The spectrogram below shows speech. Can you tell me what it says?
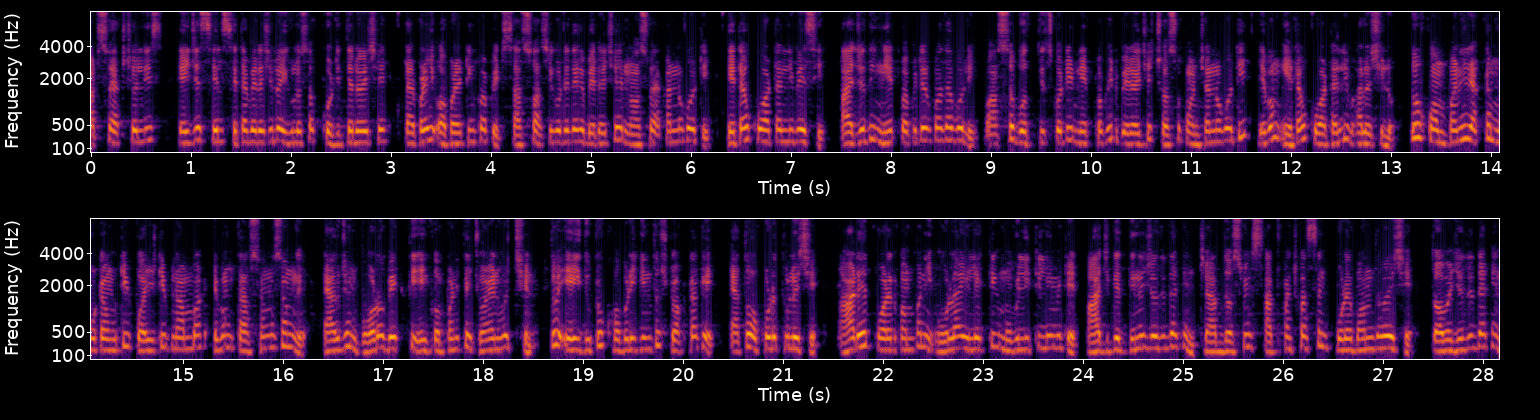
আটশো একচল্লিশ। এই যে সেলস সেটা বেড়েছিল, এগুলো সব কোটিতে রয়েছে। তারপরে এই অপারেটিং প্রফিট সাতশো আশি কোটি থেকে বেড়েছে নশো একান্ন কোটি। এটাও কোয়ার্টারলি বেশি আর যদি নেট প্রফিটের কথা বলি, পাঁচশো বত্রিশ কোটি নেট প্রফিট বেড়েছে ছশো পঞ্চান্ন কোটি। এবং এটাও কোয়ার্টারলি ভালো ছিল। তো কোম্পানির একটা মোটামুটি পজিটিভ নাম্বার এবং তার সঙ্গে সঙ্গে একজন বড় ব্যক্তি এই কোম্পানিতে জয়েন হচ্ছেন। তো এই দুটো খবরই কিন্তু স্টকটাকে এত ওপরে তুলেছে। আর এর পরের company Ola Electric Mobility Limited আজকের দিনে যদি দেখেন চার দশমিক সাত পাঁচ পার্সেন্ট পড়ে বন্ধ হয়েছে। তবে যদি দেখেন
